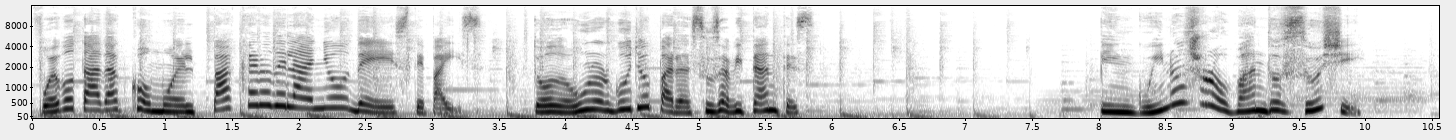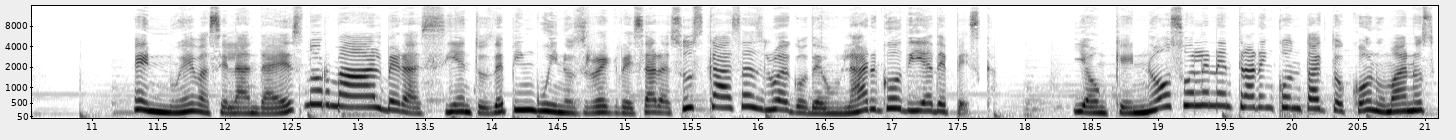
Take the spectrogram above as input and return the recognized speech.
fue votada como el pájaro del año de este país todo un orgullo para sus habitantes. Pingüinos robando sushi. En Nueva Zelanda es normal ver a cientos de pingüinos regresar a sus casas luego de un largo día de pesca. Y aunque no suelen entrar en contacto con humanos,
